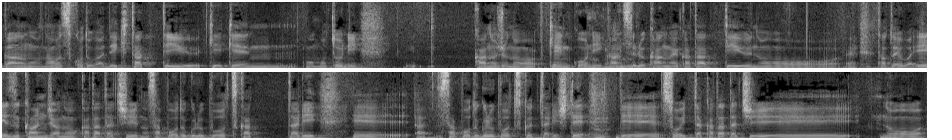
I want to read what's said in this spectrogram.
癌を治すことができたっていう経験をもとに、彼女の健康に関する考え方っていうのを、例えばエイズ患者の方たちのサポートグループを使って、たり、えー、サポートグループを作ったりして、で、そういった方たちの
